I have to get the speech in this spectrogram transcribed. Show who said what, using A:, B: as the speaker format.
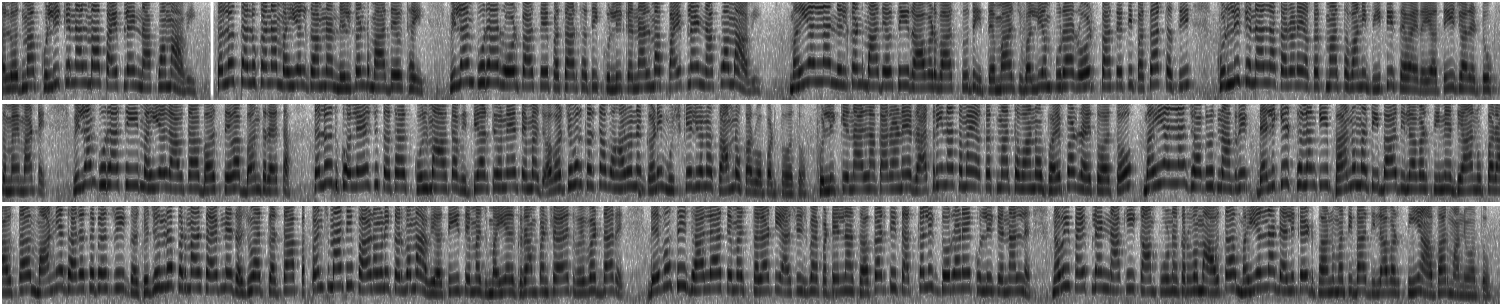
A: તલોદમાં ખુલ્લી કેનાલમાં પાઇપલાઇન નાખવામાં આવી. તલોદ તાલુકાના મહિયલ ગામના નીલકંઠ મહાદેવ થઈ વિલમપુરા રોડ પાસે પસાર થતી ખુલ્લી કેનાલમાં પાઇપલાઇન નાખવામાં આવી. મહિયલના નીલકંઠ મહાદેવથી રાવળવાસ સુધી તેમજ વલિયમપુરા રોડ પાસેથી પસાર થતી ખુલ્લી કેનાલના કારણે અકસ્માત થવાની ભીતિ સેવાઈ રહી હતી, જ્યારે ટૂંક સમય માટે વિલમપુરાથી મહિયલ આવતા બસ સેવા બંધ રહેતા તલોદ કોલેજ તથા સ્કૂલમાં આવતા વિદ્યાર્થીઓને તેમજ અવરજવર કરતા વાહનોને ઘણી મુશ્કેલીઓનો સામનો કરવો પડતો હતો. ખુલ્લી કેનાલના કારણે રાત્રિના સમયે અકસ્માત થવાનો ભય પણ રહેતો હતો. મહિયાલના જાગૃત નાગરિક ડેલિકેટ સોલંકી ભાનુમતીબા દિલાવરસિંહને ધ્યાન ઉપર આવતા માન્ય ધારાસભ્ય શ્રી ગજેન્દ્ર પરમાર સાહેબને રજૂઆત કરતા પંચમાંથી ફાળવણી કરવામાં આવી હતી. તેમજ મહિયાલ ગ્રામ પંચાયત વહીવટદારે દેવુસિંહ ઝાલા તેમજ તલાટી આશીષભાઈ પટેલના સહકારથી તાત્કાલિક ધોરણે ખુલ્લી કેનાલને નવી પાઇપલાઇન નાખી કામ પૂર્ણ કરવામાં આવતા મહિયલના ડેલિકેટ ભાનુમતીબા દિલાવરસિંહે આભાર માન્યો હતો.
